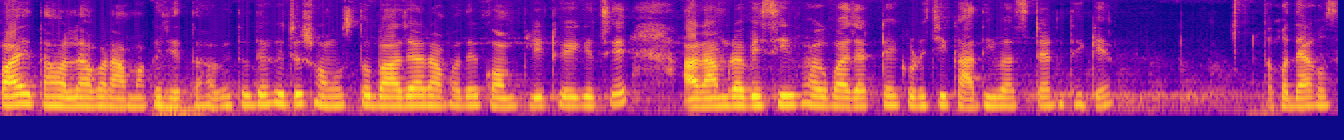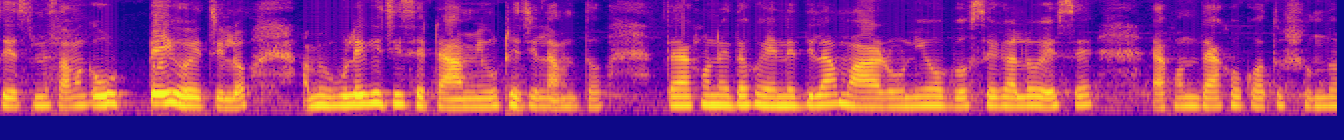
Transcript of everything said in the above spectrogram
পায় তাহলে আবার আমাকে যেতে হবে। তো দেখেছ সমস্ত বাজার আমাদের কমপ্লিট হয়ে গেছে। আর আমরা বেশিরভাগ বাজারটাই করেছি কাঁদি বাস স্ট্যান্ড থেকে। তখন দেখো শেষমেশ আমাকে উঠতেই হয়েছিল। আমি ভুলে গেছি সেটা আমি উঠেছিলাম তো। তো এখন এই দেখো এনে দিলাম আর উনিও বসে গেল এসে। এখন দেখো কত সুন্দর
